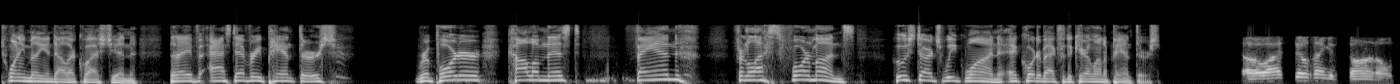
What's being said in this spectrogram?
twenty million dollar question that I've asked every Panthers reporter, columnist, fan for the last four months. Who starts week one at quarterback for the Carolina Panthers? Oh, I still think it's Darnold.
